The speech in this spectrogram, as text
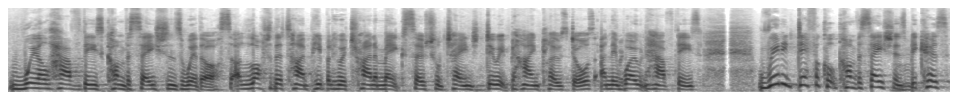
will have these conversations with us. A lot of the time, people who are trying to make social change do it behind closed doors and they won't have these really difficult conversations mm -hmm. because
